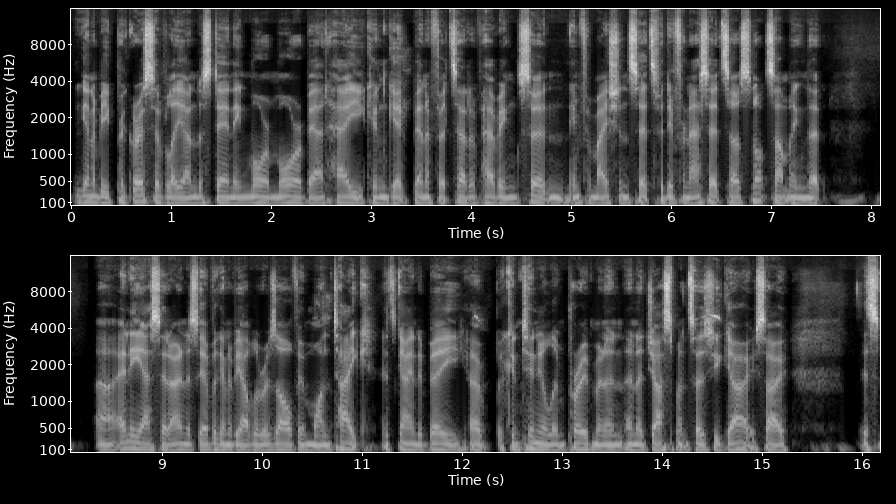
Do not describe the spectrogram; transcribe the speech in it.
you're going to be progressively understanding more and more about how you can get benefits out of having certain information sets for different assets. So it's not something that uh, any asset owner is ever going to be able to resolve in one take. It's going to be a, a continual improvement and, and, adjustments as you go. So it's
